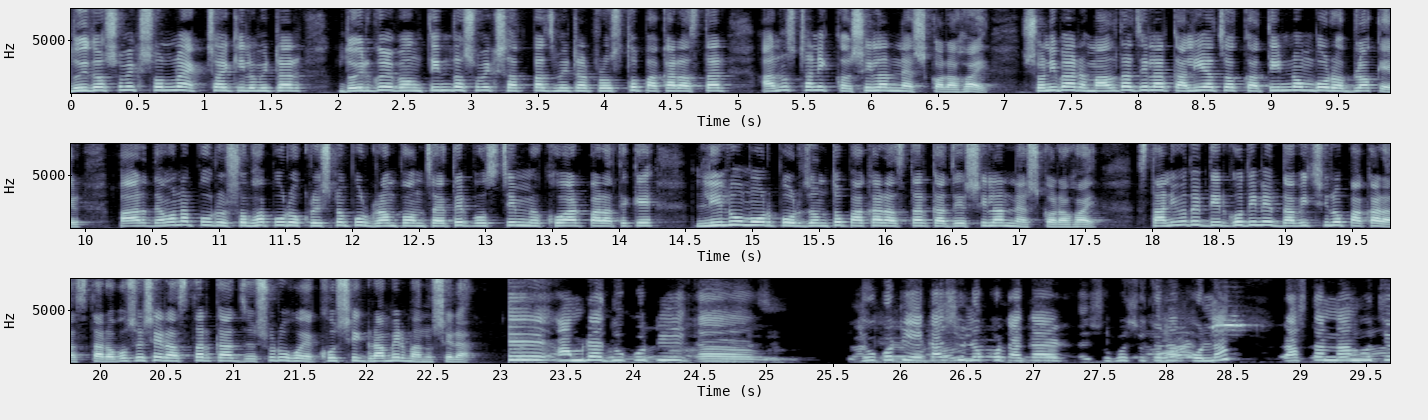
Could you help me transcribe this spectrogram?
দুই দশমিক শূন্য এক ছয় কিলোমিটার দৈর্ঘ্য এবং তিন দশমিক সাত পাঁচ মিটার প্রস্থ পাকা রাস্তার আনুষ্ঠানিক শিলান্যাস করা হয়। শনিবার মালদা জেলার কালিয়াচক তিন নম্বর ব্লকের পার দেওয়ানাপুর, শোভাপুর ও কৃষ্ণপুর গ্রাম পঞ্চায়েতের পশ্চিম খোয়ারপাড়া থেকে লিলু মোড় পর্যন্ত পাকা রাস্তার কাজে শিলান্যাস করা হয়। স্থানীয়দের দীর্ঘদিনের দাবি ছিল পাকা রাস্তার অবশেষে রাস্তার কাজ শুরু হয়ে খুশি গ্রামের মানুষেরা। আমরা দু কোটি দু কোটি একাশি লক্ষ টাকার শুভ সূচনা করলাম। রাস্তার নাম হচ্ছে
